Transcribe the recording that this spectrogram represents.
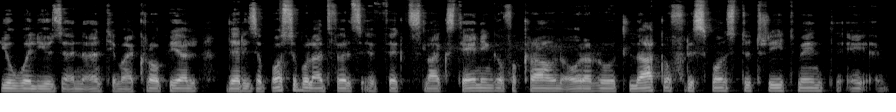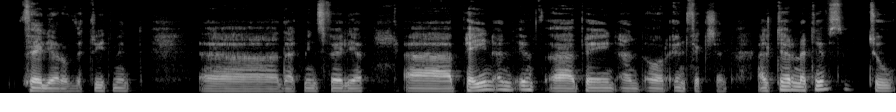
You will use an antimicrobial. There is a possible adverse effects like staining of a crown or a root lack of response to treatment uh, failure of the treatment that means failure. Uh, pain and uh, pain and or infection. Alternatives to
